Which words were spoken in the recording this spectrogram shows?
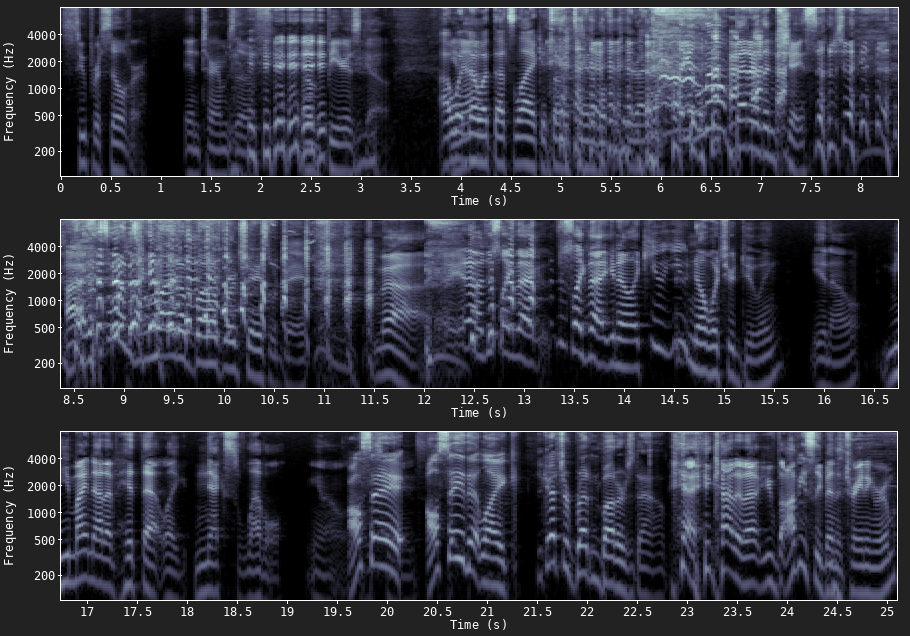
super silver. in terms of, of beers go. I wouldn't know? know what that's like. It's unattainable for me right now. Like a little better than Chase. Uh, this one's right above where Chase would be. nah, you know, just like that, just like that. You know, like you you know what you're doing. You know, you might not have hit that like next level. You know, I'll say. I'll say that like You got your bread and butters down. Yeah, you got it. Out. You've obviously been in the training room.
